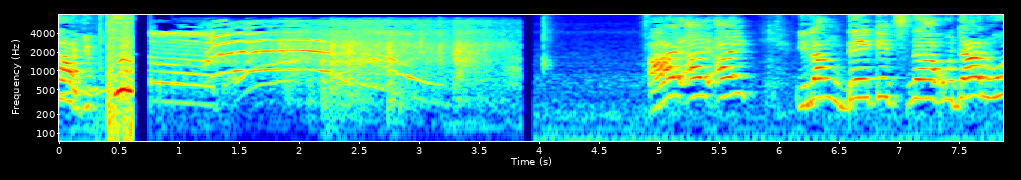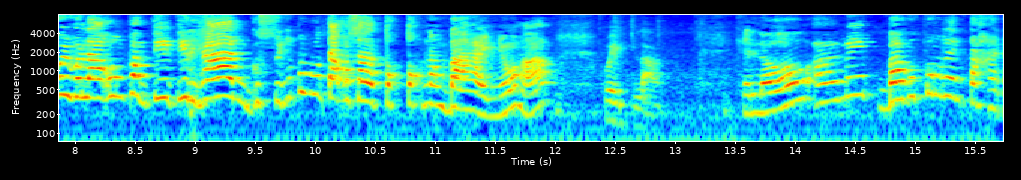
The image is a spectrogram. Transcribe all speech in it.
Hayop ko. Ay, ay, ay! Ilang decades na ako dyan. Huy, wala akong pagtitirhan. Gusto niyo pumunta ako sa tuktok ng bahay niyo, ha? Wait lang. Hello? Ah, may bago pong rentahan.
